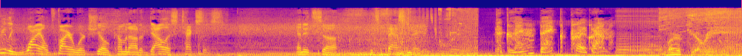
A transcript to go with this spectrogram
really wild fireworks show coming out of Dallas, Texas. And it's, uh, it's fascinating. The Glenn Beck Program. Mercury.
